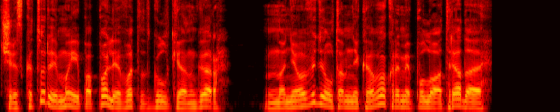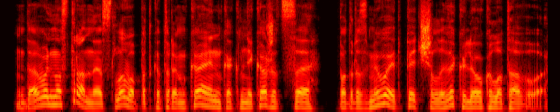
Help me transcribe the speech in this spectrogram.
через которые мы и попали в этот гулкий ангар, но не увидел там никого, кроме полуотряда. Довольно странное слово, под которым Каин, как мне кажется, подразумевает пять человек или около того.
